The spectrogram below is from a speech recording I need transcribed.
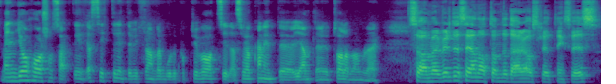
Men jag har som sagt, jag sitter inte vid förhandlarbordet på privat sida så jag kan inte egentligen uttala mig om det där. Samuel, vill du säga något om det där avslutningsvis?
